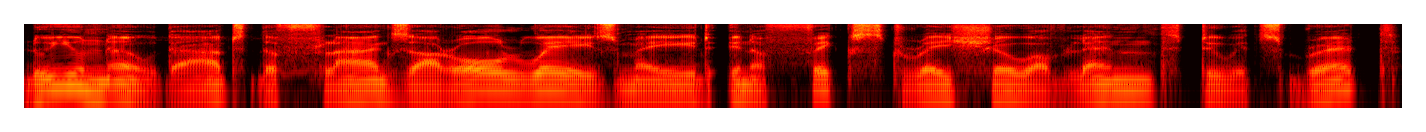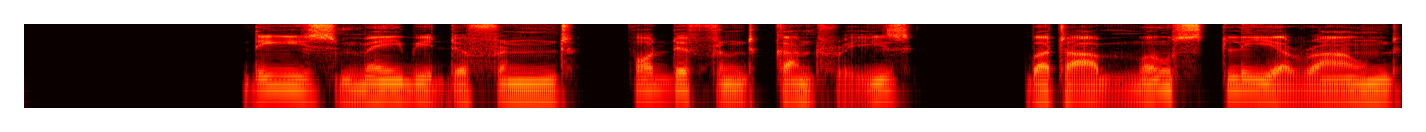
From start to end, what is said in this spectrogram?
Do you know that the flags are always made in a fixed ratio of length to its breadth? These may be different for different countries but are mostly around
